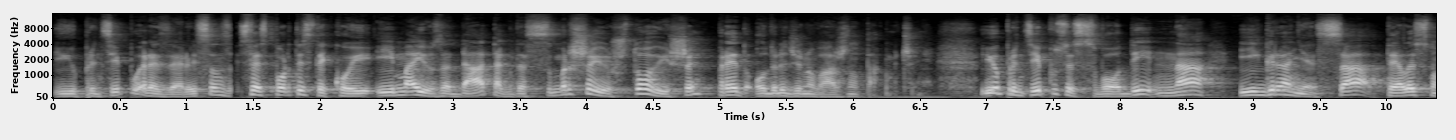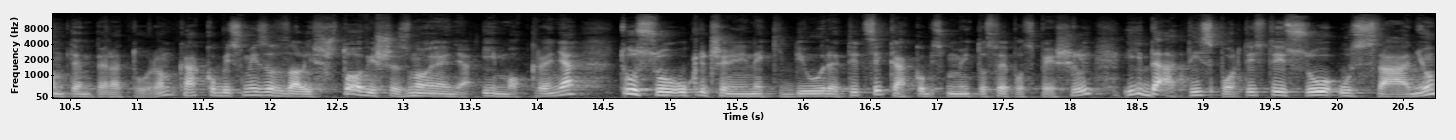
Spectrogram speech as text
i u principu je rezervisan za sve sportiste koji imaju zadatak da smršaju što više pred određeno važno takmičenje i u principu se svodi na igranje sa telesnom temperaturom kako bismo izazvali što više znojenja i mokrenja. Tu su uključeni neki diuretici kako bismo mi to sve pospešili i da, ti sportisti su u stanju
